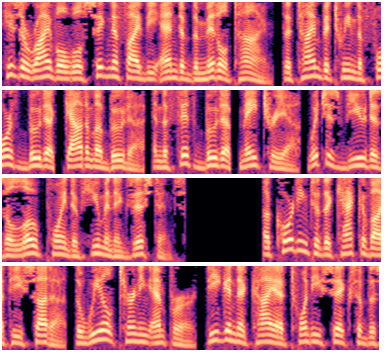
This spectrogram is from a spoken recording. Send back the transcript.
His arrival will signify the end of the middle time, the time between the fourth Buddha, Gautama Buddha, and the fifth Buddha, Maitreya, which is viewed as a low point of human existence. According to the Cakkavatti Sutta, the wheel-turning emperor, Digha Nikaya 26 of the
